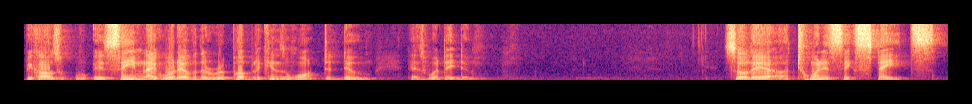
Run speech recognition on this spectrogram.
Because it seems like whatever the Republicans want to do, that's what they do. So there are 26 states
